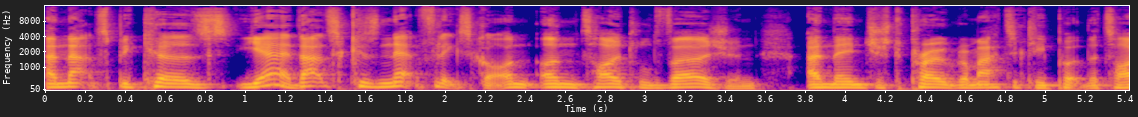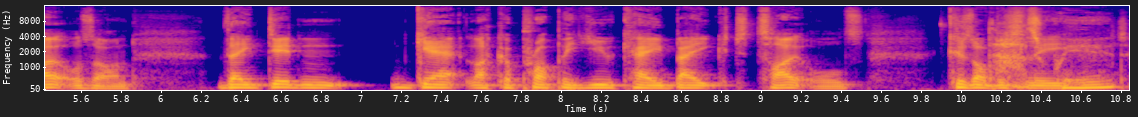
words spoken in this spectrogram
And that's because, yeah, that's because Netflix got an untitled version and then just programmatically put the titles on. They didn't get like a proper UK baked titles because obviously. That's weird.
